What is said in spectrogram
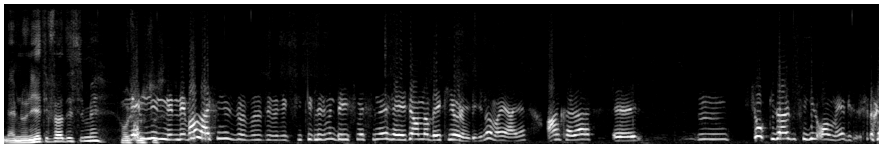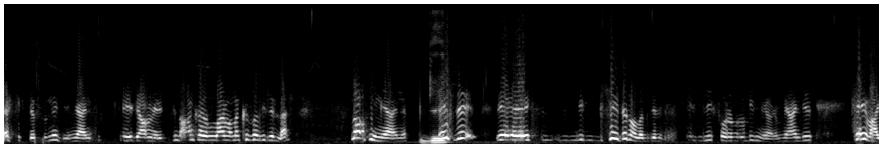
memnuniyet ifadesi mi? Ne, vallahi şimdi fikirlerimin değişmesini heyecanla bekliyorum bir gün ama yani Ankara e, hmm, çok güzel bir şehir olmayabilir açıkçası ne diyeyim yani heyecan verici. Şimdi Ankaralılar bana kızabilirler. Ne yapayım yani? Geyik, Belki de e, bir şeyden olabilir. Evlilik sorunu bilmiyorum. Yani bir şey var,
